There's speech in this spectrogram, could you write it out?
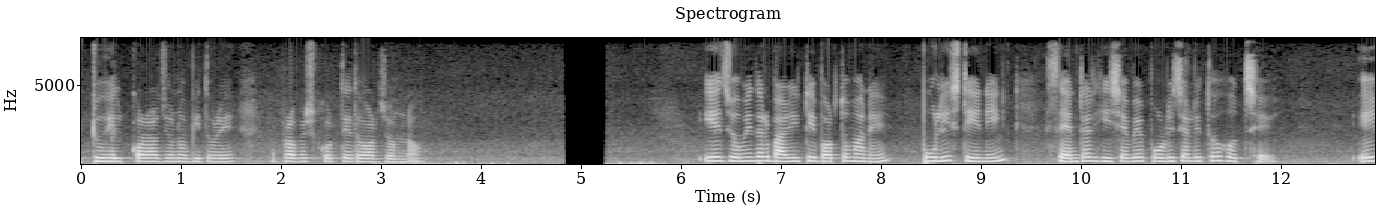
একটু হেল্প করার জন্য, ভিতরে প্রবেশ করতে দেওয়ার জন্য। এ জমিদার বাড়িটি বর্তমানে পুলিশ ট্রেনিং সেন্টার হিসেবে পরিচালিত হচ্ছে। এই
